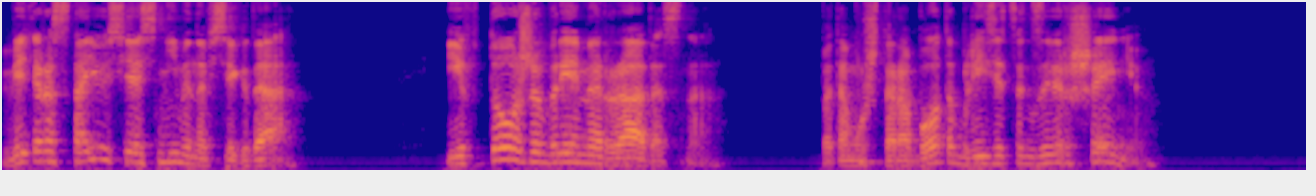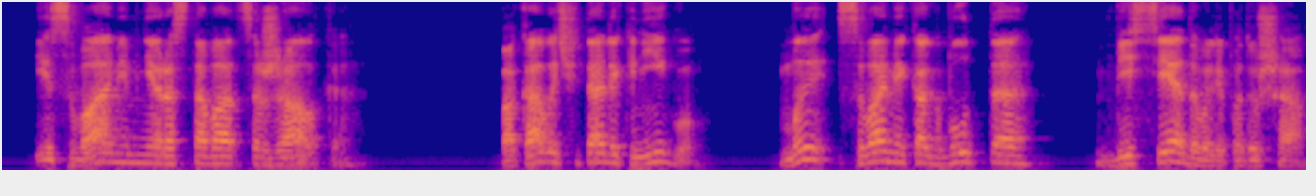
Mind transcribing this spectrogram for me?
ведь расстаюсь я с ними навсегда. И в то же время радостно, потому что работа близится к завершению. И с вами мне расставаться жалко. Пока вы читали книгу, мы с вами как будто беседовали по душам.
